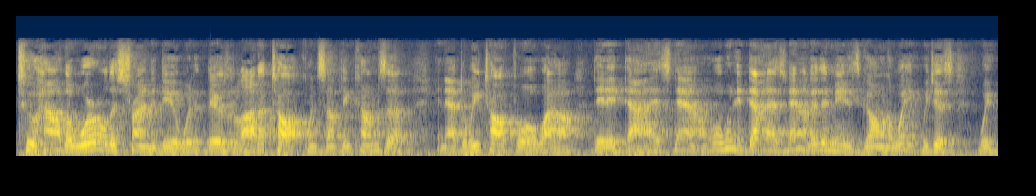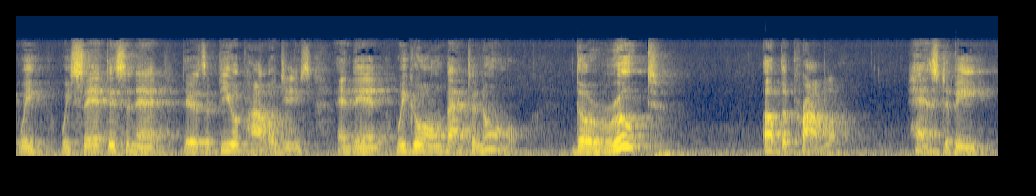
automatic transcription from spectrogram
to how the world is trying to deal with it, there's a lot of talk when something comes up. And after we talk for a while, then it dies down. Well, when it dies down, that doesn't mean it's gone away. We just, we, we, we said this and that. There's a few apologies. And then we go on back to normal. The root of the problem has to be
